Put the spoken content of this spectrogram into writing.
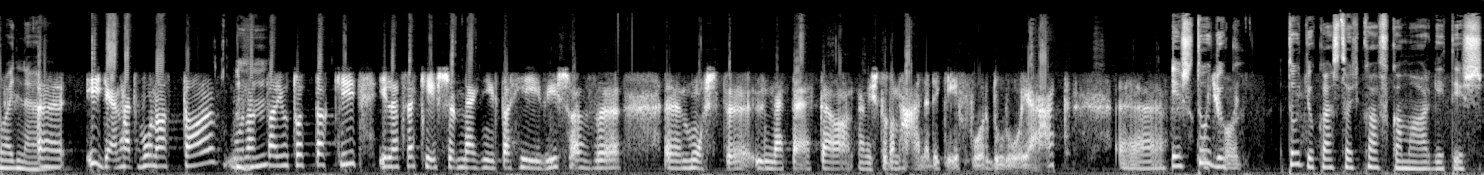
Vagy nem? Uh, igen, hát vonattal, vonattal uh-huh. jutottak ki, illetve később megnyílt a hév is, az uh, most uh, ünnepelte a nem is tudom hányadik évfordulóját. Uh, És tudjuk, úgyhogy... tudjuk azt, hogy Kafka Margit is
